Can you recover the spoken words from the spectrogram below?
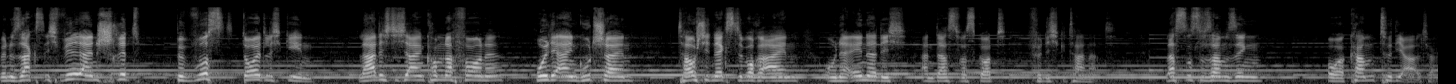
Wenn du sagst, ich will einen Schritt bewusst deutlich gehen, lade ich dich ein, komm nach vorne, hol dir einen Gutschein, tausch die nächste Woche ein und erinnere dich an das, was Gott für dich getan hat. Lasst uns zusammen singen, or come to the altar.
